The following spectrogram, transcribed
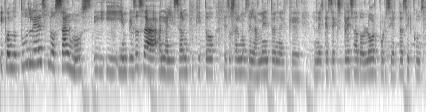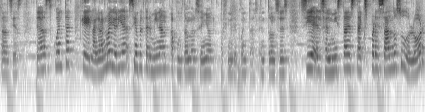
Y cuando tú lees los salmos y, empiezas a analizar un poquito esos salmos de lamento en el, que, en el que se expresa dolor por ciertas circunstancias, te das cuenta que la gran mayoría siempre terminan apuntando al Señor, a fin de cuentas. Entonces, si el salmista está expresando su dolor,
